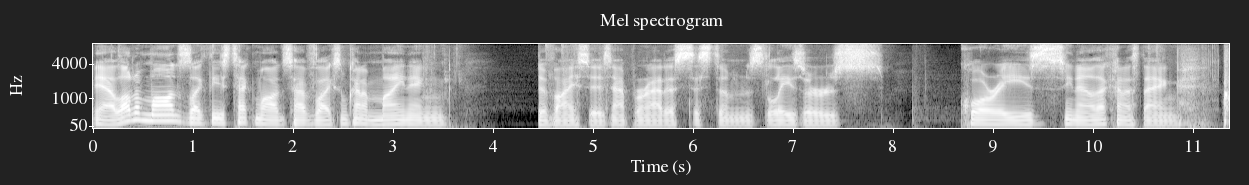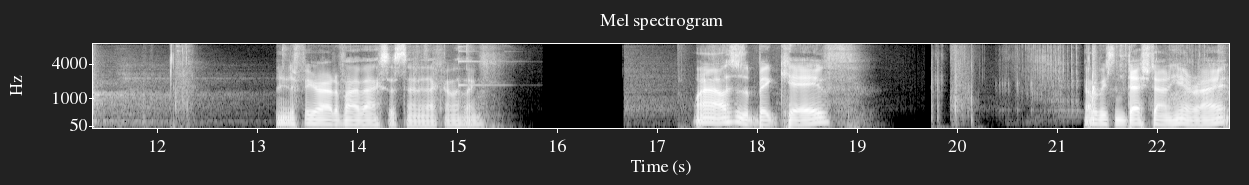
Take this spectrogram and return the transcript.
Yeah, a lot of mods like these tech mods have like some kind of mining devices, apparatus, systems, lasers, quarries, you know, that kind of thing. I need to figure out if I have access to any of that kind of thing. Wow, this is a big cave. Gotta be some desh down here, right?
